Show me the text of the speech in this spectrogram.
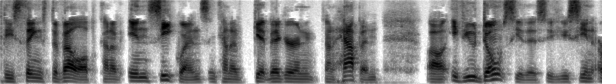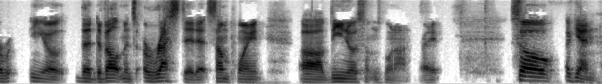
these things develop kind of in sequence and kind of get bigger and kind of happen. Uh, if you don't see this, if you see an, you know the development's arrested at some point, uh, then you know something's going on, right? So again,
